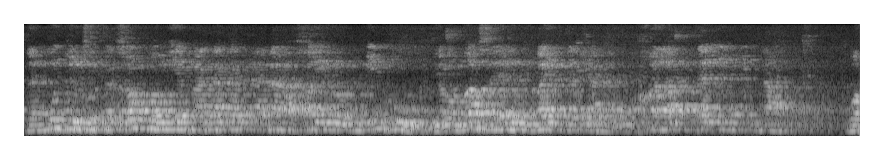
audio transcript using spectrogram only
dan muncul sifat sombong ia mengatakan ana khairun minhu. Ya Allah saya lebih baik dari Adam khalaqtani min nar wa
